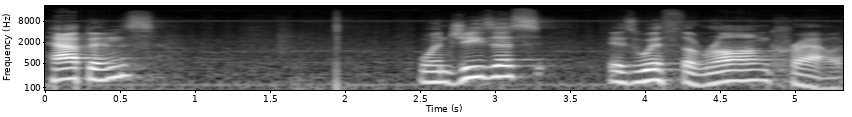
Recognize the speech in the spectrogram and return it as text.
happens when Jesus is with the wrong crowd.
